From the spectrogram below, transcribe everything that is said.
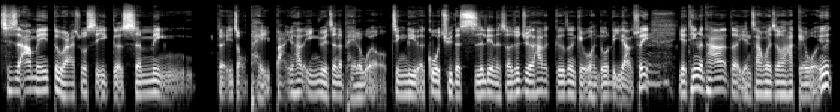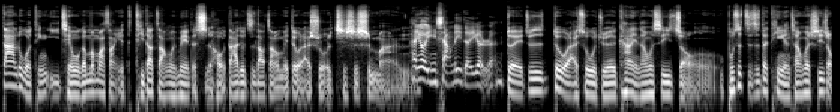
其实阿妹对我来说是一个生命的一种陪伴，因为他的音乐真的陪了我，经历了过去的失恋的时候，就觉得他的歌真的给我很多力量，所以也听了他的演唱会之后，他给我，因为大家如果听以前我跟妈妈桑也提到张惠妹的时候，大家就知道张惠妹对我来说其实是蛮很有影响力的一个人。对，就是对我来说，我觉得看演唱会是一种，不是只是在听演唱会，是一种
